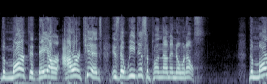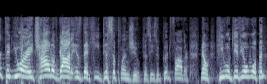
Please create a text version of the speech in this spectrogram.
the mark that they are our kids is that we discipline them and no one else. The mark that you are a child of God is that He disciplines you because He's a good father. Now, He will give you a whooping,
